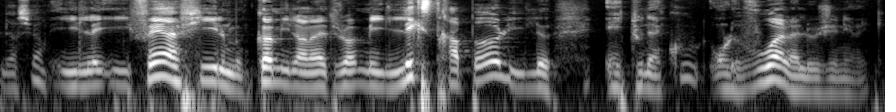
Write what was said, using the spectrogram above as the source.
Bien sûr. Il, il fait un film comme il en a toujours, mais il l'extrapole, il et tout d'un coup, on le voit là, le générique.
